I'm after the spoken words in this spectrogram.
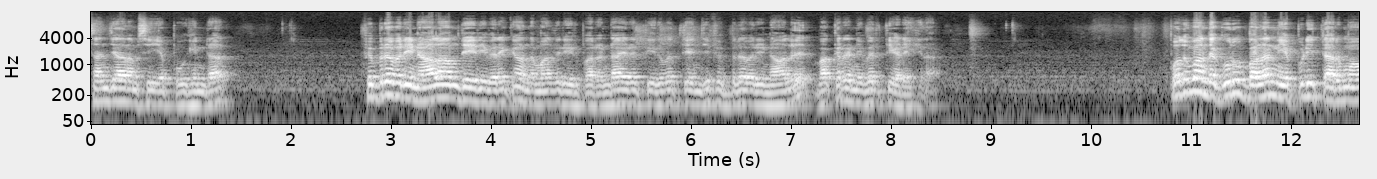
சஞ்சாரம் செய்ய போகின்றார். பிப்ரவரி நாலாம் தேதி வரைக்கும் அந்த மாதிரி இருப்பார். ரெண்டாயிரத்தி இருபத்தி அஞ்சு பிப்ரவரி நாலு வக்ர நிவர்த்தி அடைகிறார். பொதுவாக அந்த குரு பலன் எப்படி தருமோ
